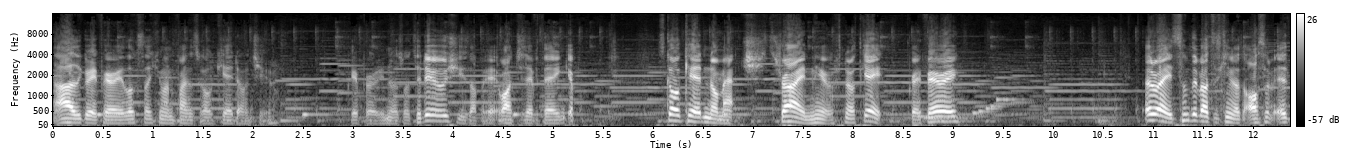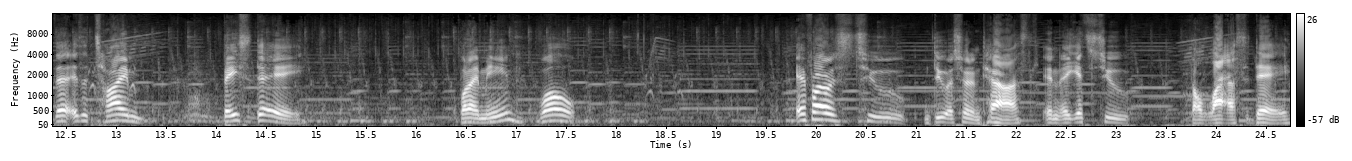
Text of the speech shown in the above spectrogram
Ah, the Great Fairy. Looks like you want to find the Skull Kid, don't you? Great Fairy knows what to do. She's up here, watches everything. Yep. Skull Kid, no match. Shrine here North Gate. Great Fairy. Anyway, something about this game that's awesome is that it's a time-based day. What I mean? Well, if I was to do a certain task and it gets to the last day,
